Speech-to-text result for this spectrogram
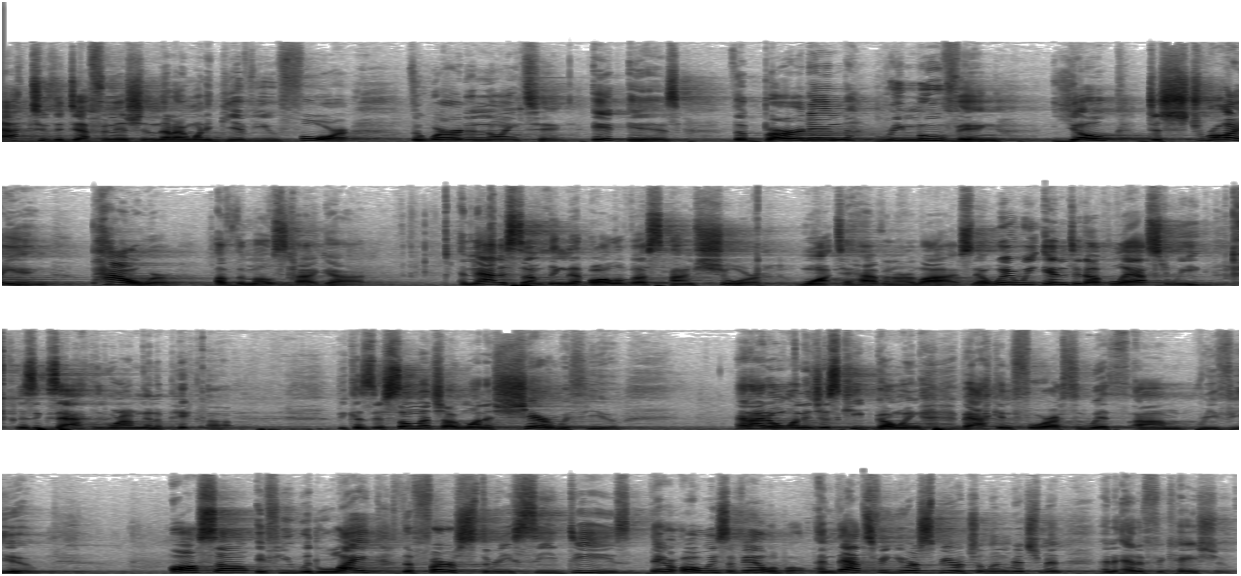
back to the definition that I want to give you for the word anointing. It is the burden removing, yoke destroying power of the Most High God. And that is something that all of us, I'm sure, want to have in our lives. Now, where we ended up last week is exactly where I'm going to pick up because there's so much I want to share with you. And I don't want to just keep going back and forth with um, review. Also, if you would like the first three CDs, they are always available. And that's for your spiritual enrichment and edification.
